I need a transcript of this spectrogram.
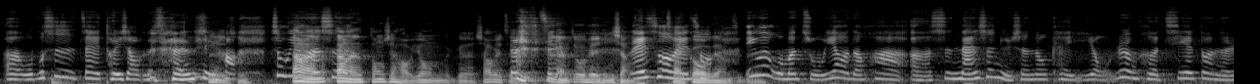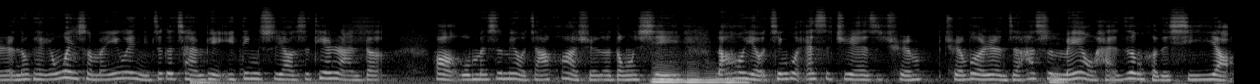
呃，我不是在推销我们的产品哈，重要的是当然东西好用，那个消费者自然就会影响。没错没错，因为我们主要的话，呃，是男生女生都可以用，任何阶段的人都可以用。为什么？因为你这个产品一定是要是天然的。好，我们是没有加化学的东西，嗯嗯嗯、然后有经过 SGS 全全部的认证，它是没有含任何的西药，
